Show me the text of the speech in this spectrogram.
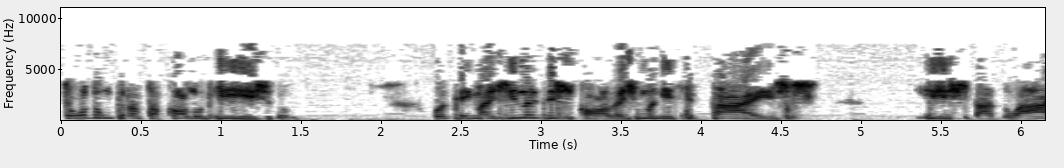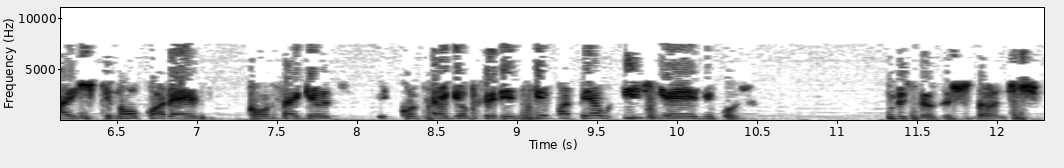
todo um protocolo rígido. Você imagina as escolas municipais e estaduais que não conseguem, conseguem oferecer papel higiênico para os seus estudantes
